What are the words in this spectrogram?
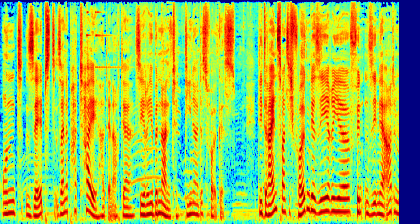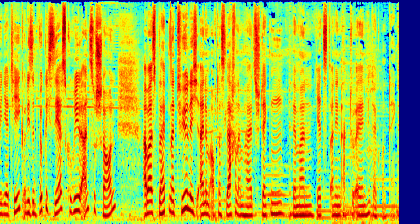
Und selbst seine Partei hat er nach der Serie benannt, Diener des Volkes. Die 23 Folgen der Serie finden Sie in der Arte Mediathek und die sind wirklich sehr skurril anzuschauen. Aber es bleibt natürlich einem auch das Lachen im Hals stecken, wenn man jetzt an den aktuellen Hintergrund denkt.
